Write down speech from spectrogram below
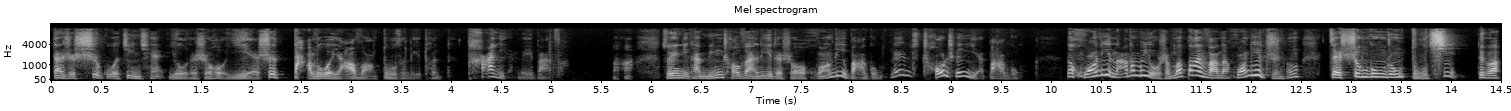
但是事过境迁，有的时候也是打落牙往肚子里吞，他也没办法啊。所以你看明朝万历的时候，皇帝罢工，那朝臣也罢工，那皇帝拿他们有什么办法呢？皇帝只能在深宫中赌气，对吧？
